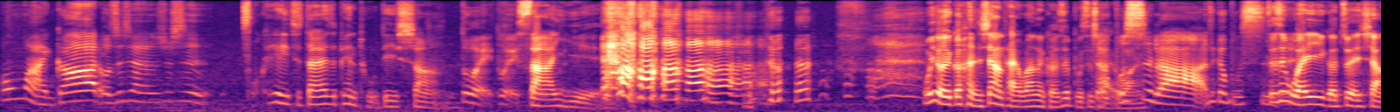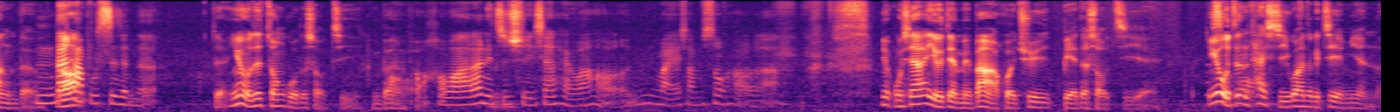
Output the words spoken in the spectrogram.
，Oh my God！我之前就是我可以一直待在这片土地上对对，撒野。我有一个很像台湾的，可是不是台湾，不是啦，这个不是、这是唯一一个最像的。嗯，但是它不是真的。对，因为我是中国的手机，没办法。哦，好啊，那你支持一下台湾好了，你买 Samsung 好了啦。因为我现在有点没办法回去别的手机耶，因为我真的太习惯这个界面了。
